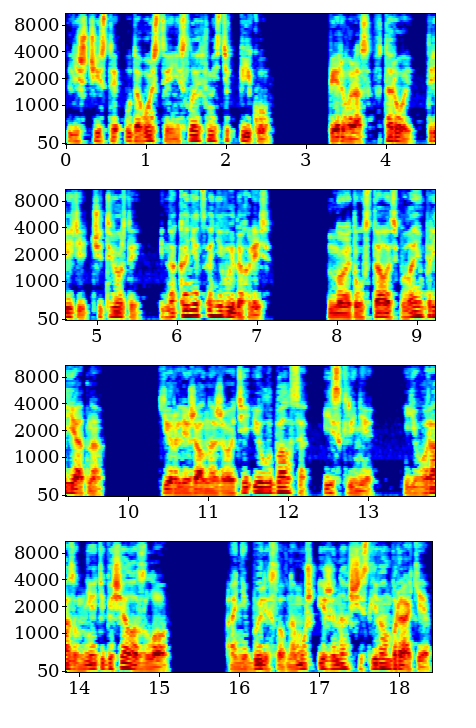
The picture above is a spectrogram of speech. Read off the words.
лишь чистое удовольствие несло их вместе к пику. Первый раз, второй, третий, четвертый, и наконец они выдохлись. Но эта усталость была им приятна. Кир лежал на животе и улыбался, искренне. Его разум не отягощало зло. Они были словно муж и жена в счастливом браке.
